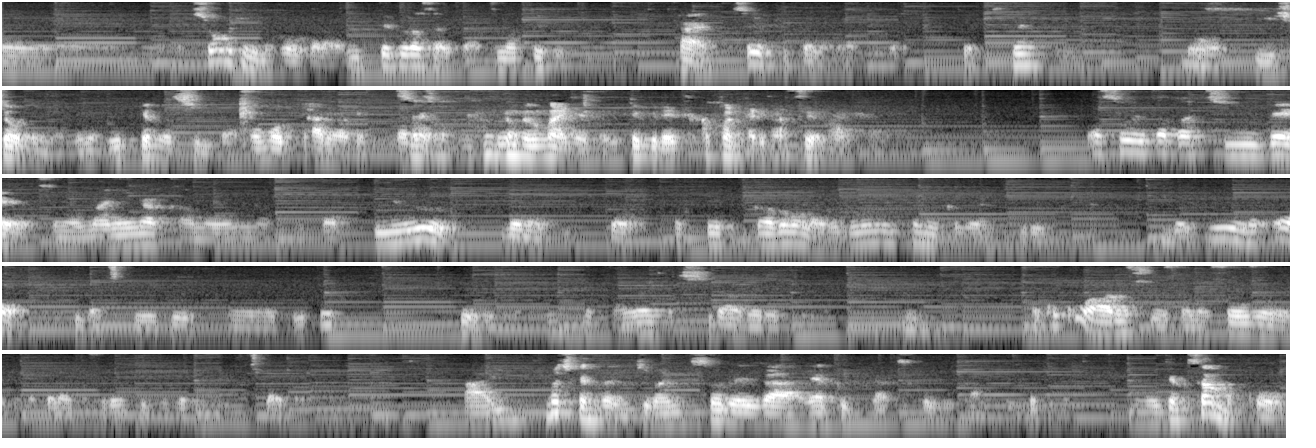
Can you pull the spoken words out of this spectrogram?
ー、商品の方から売ってくださいと集まってくる。はい。そういう結果になるそうですね。もういい商品を、ね、売ってほしいと思ってあるわけですから、そううまいです売ってくれってここになりますよ、ね。はい、そういう形で、その何が可能になるかっていうベネフィット、結果どうなる、どういう変化が起きるというのを引き出していく、考えていくっていうふうに、ね、考えて調べるという。うん、ここはある種、その想像力を働かせるということに近いと思います。あもしかしたら一番それが役に立つというか、ということです。お客さんもこ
